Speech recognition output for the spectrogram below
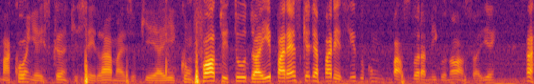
maconha, skunk, sei lá mais o que aí, com foto e tudo aí, parece que ele é parecido com um pastor amigo nosso aí, hein?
